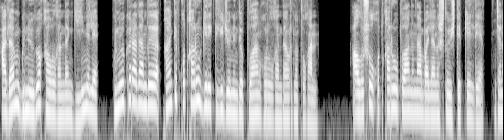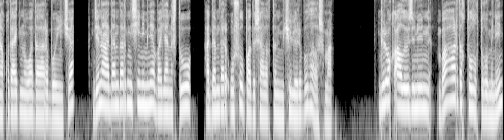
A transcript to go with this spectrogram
адам күнөөгө кабылгандан кийин эле күнөөкөр адамды кантип куткаруу керектиги жөнүндө план курулганда орнотулган. Ал ушул куткаруу планына байланыштуу иштеп келди. Жана кудайдын убадалары боюнча жана адамдардын ишенимине байланыштуу адамдар ушул падышалыктын мүчөлөрү боло алышмак. Бирок ал өзүнүн баардык толуктугу менен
